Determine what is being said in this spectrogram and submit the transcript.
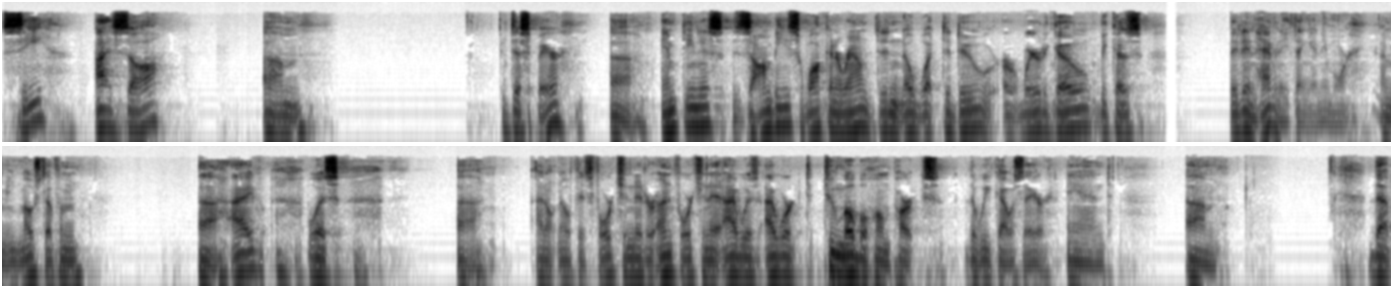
See, I saw um, despair, uh, emptiness, zombies walking around, didn't know what to do or where to go because they didn't have anything anymore. I mean, most of them. Uh, I was, uh, I don't know if it's fortunate or unfortunate. I was, I worked two mobile home parks the week I was there, and um, the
